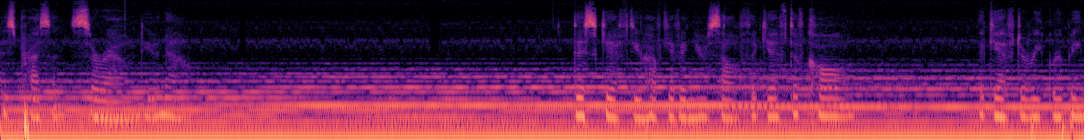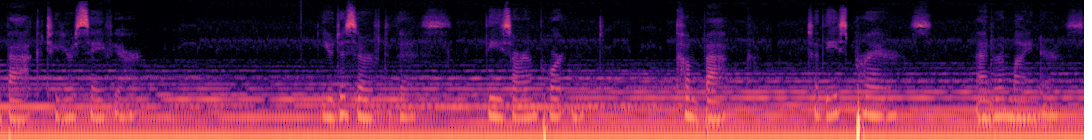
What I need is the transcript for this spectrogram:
His presence surround you now. This gift you have given yourself, the gift of calm, the gift of regrouping back to your Savior. You deserved this. These are important. Come back to these prayers and reminders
